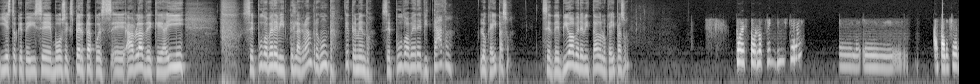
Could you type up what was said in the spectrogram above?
y esto que te dice voz experta, pues eh, habla de que ahí se pudo haber evitado, es la gran pregunta, qué tremendo, se pudo haber evitado lo que ahí pasó, se debió haber evitado lo que ahí pasó. Pues por lo que dice, eh, al parecer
